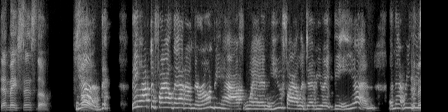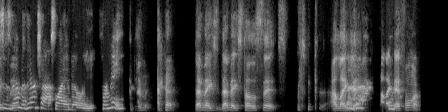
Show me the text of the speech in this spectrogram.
That makes sense though. yeah, So they, they have to file that on their own behalf when you file a W8BEN, and that releases them of their tax liability for me. that, that makes that makes total sense. I like that. I like that form.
